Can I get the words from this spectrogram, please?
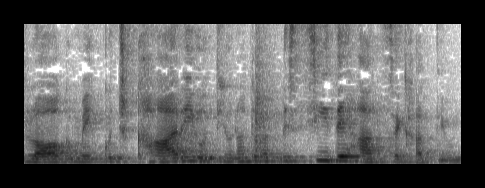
व्लॉग में कुछ खा रही होती हूँ ना तो मैं अपने सीधे हाथ से खाती हूँ।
